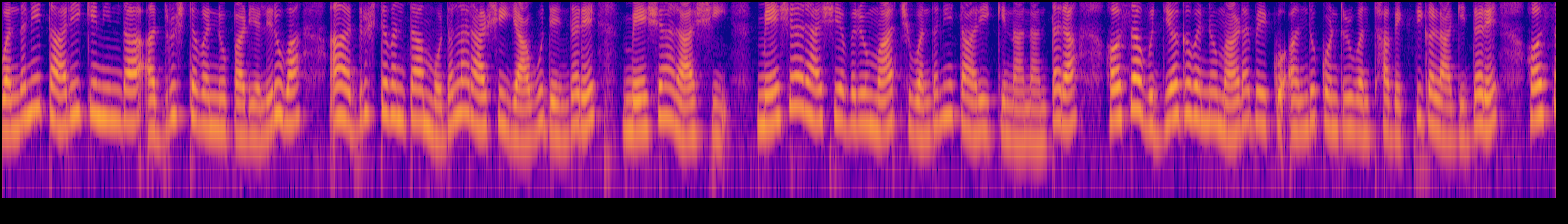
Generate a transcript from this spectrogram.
ಒಂದನೇ ತಾರೀಕಿನಿಂದ ಅದೃಷ್ಟವನ್ನು ಪಡೆಯಲಿರುವ ಆ ಅದೃಷ್ಟವಂತ ಮೊದಲ ರಾಶಿ ಯಾವುದೆಂದರೆ ಮೇಷ ರಾಶಿ. ಮೇಷ ರಾಶಿಯವರು ಮಾರ್ಚ್ ಒಂದನೇ ತಾರೀಕಿನ ನಂತರ ಹೊಸ ಉದ್ಯೋಗವನ್ನು ಮಾಡಬೇಕು ಅಂದುಕೊಂಡಿರುವಂತಹ ವ್ಯಕ್ತಿಗಳಾಗಿದ್ದರೆ ಹೊಸ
